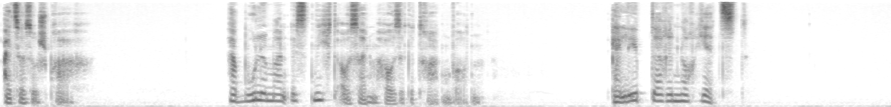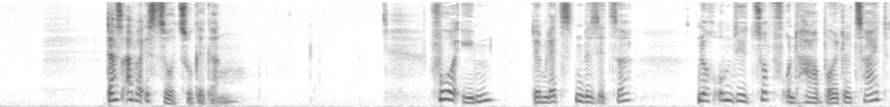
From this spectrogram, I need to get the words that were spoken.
als er so sprach. Herr Buhlemann ist nicht aus seinem Hause getragen worden. Er lebt darin noch jetzt. Das aber ist so zugegangen. Vor ihm, dem letzten Besitzer, noch um die Zopf- und Haarbeutelzeit,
